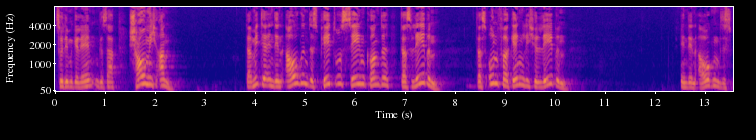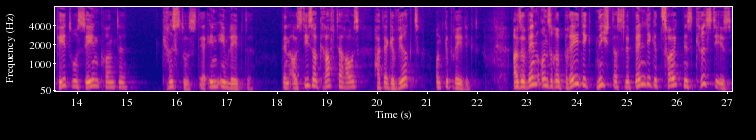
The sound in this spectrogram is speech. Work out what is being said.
zu dem Gelähmten gesagt, schau mich an, damit er in den Augen des Petrus sehen konnte, das Leben, das unvergängliche Leben, in den Augen des Petrus sehen konnte, Christus, der in ihm lebte. Denn aus dieser Kraft heraus hat er gewirkt und gepredigt. Also wenn unsere Predigt nicht das lebendige Zeugnis Christi ist,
